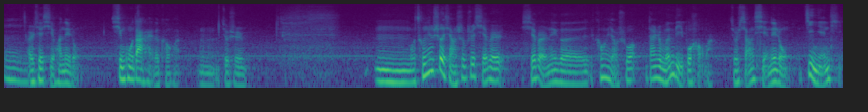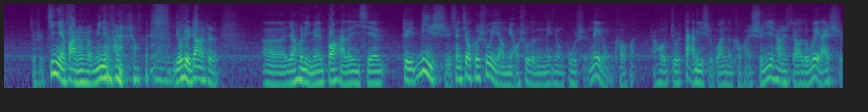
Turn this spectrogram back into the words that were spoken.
嗯，而且喜欢那种星空大海的科幻，嗯，就是，嗯，我曾经设想是不是写本写本那个科幻小说，但是文笔不好嘛，就是想写那种纪年体，就是今年发生什么，明年发生什么，流水账似的，呃，然后里面包含了一些对历史像教科书一样描述的那种故事，那种科幻，然后就是大历史观的科幻，实际上是叫做未来史，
